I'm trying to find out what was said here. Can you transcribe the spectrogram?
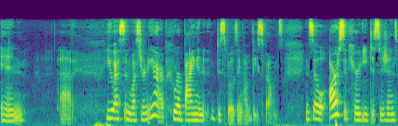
in uh, US and Western Europe who are buying and disposing of these phones. And so our security decisions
